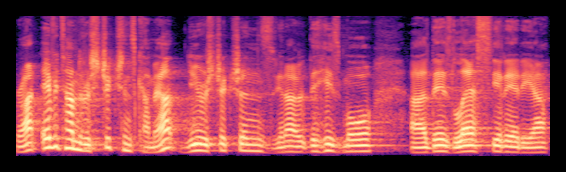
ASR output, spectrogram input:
right? Every time the restrictions come out, new restrictions, you know, here's more, uh, there's less, yada, yada, yada.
